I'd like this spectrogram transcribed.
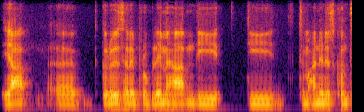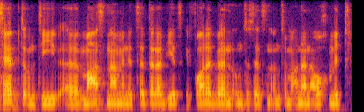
ja äh, größere Probleme haben, die die zum einen das Konzept und die äh, Maßnahmen etc., die jetzt gefordert werden, umzusetzen und zum anderen auch mit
